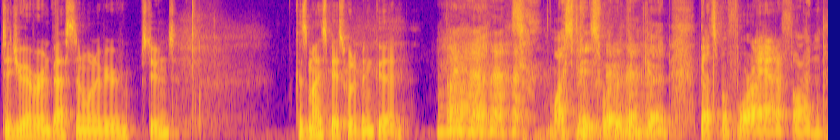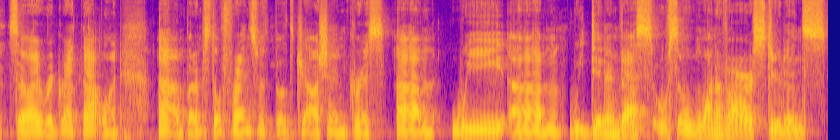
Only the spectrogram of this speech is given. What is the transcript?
Did you ever invest in one of your students? Because myspace would have been good uh, MySpace would have been good. That's before I had a fund, so I regret that one. Uh, but I'm still friends with both Josh and Chris. Um, we um, we did invest. So one of our students,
